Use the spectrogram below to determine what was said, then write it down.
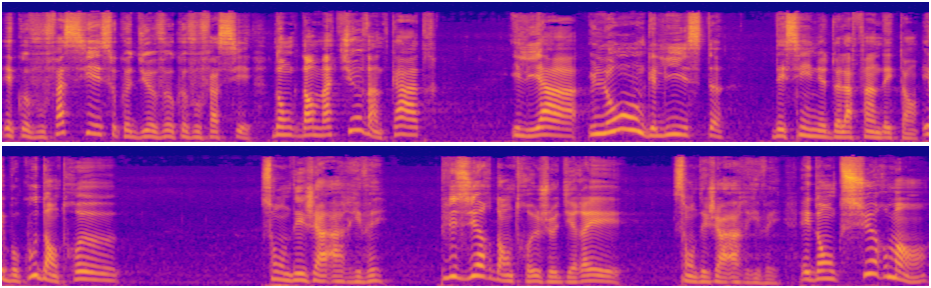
et que vous fassiez ce que Dieu veut que vous fassiez. Donc dans Matthieu 24, il y a une longue liste des signes de la fin des temps et beaucoup d'entre eux sont déjà arrivés. Plusieurs d'entre eux, je dirais, sont déjà arrivés. Et donc sûrement,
